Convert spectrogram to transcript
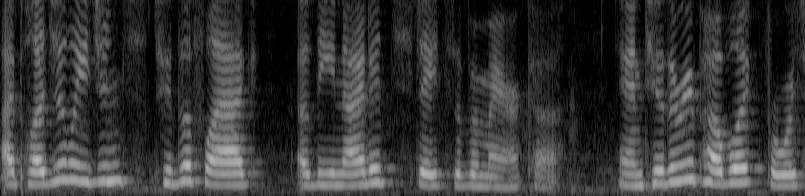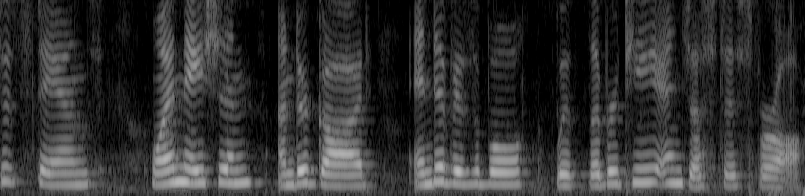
I pledge allegiance to the flag of the United States of America and to the republic for which it stands, one nation, under God, indivisible, with liberty and justice for all.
